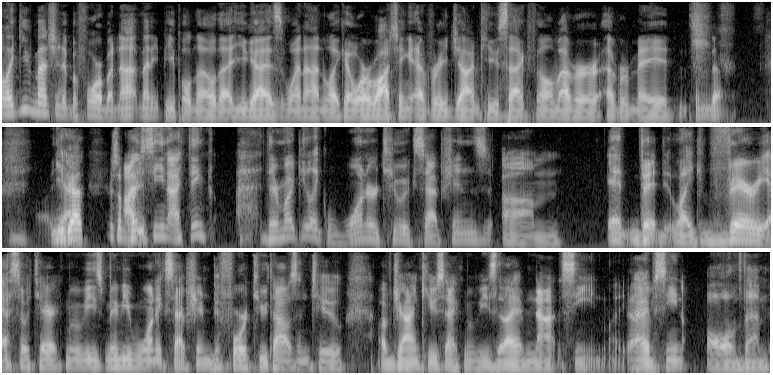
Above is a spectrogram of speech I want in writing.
like you've mentioned it before, but not many people know that you guys went on like a we're watching every John Cusack film ever ever made, and uh, you Yeah. guys some pretty I've seen. I think there might be like one or two exceptions. Um, it, that like very esoteric movies. Maybe one exception before 2002 of John Cusack movies that I have not seen. Like Yeah. I have seen all of them,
